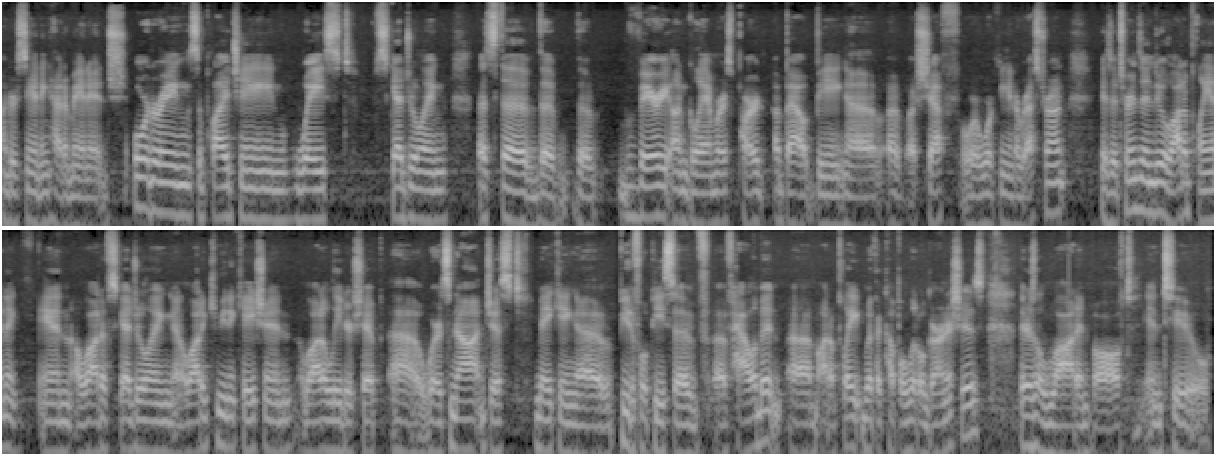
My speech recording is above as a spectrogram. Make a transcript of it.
understanding how to manage ordering, supply chain, waste, scheduling. That's the, the, the very unglamorous part about being a, a, chef or working in a restaurant is it turns into a lot of planning and a lot of scheduling and a lot of communication, a lot of leadership, uh, where it's not just making a beautiful piece of, of halibut um, on a plate with a couple little garnishes. There's a lot involved into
